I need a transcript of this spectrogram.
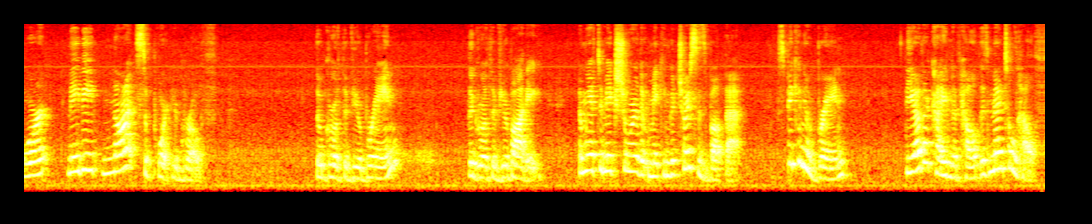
or maybe not support your growth. The growth of your brain, the growth of your body. And we have to make sure that we're making good choices about that. Speaking of brain, the other kind of health is mental health.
